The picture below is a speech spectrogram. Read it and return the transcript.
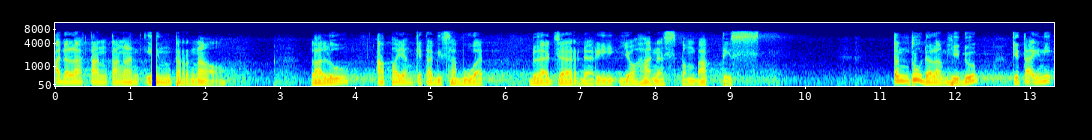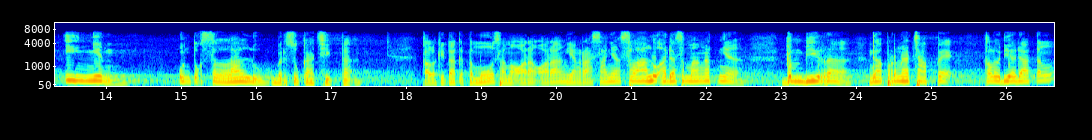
adalah tantangan internal. Lalu, apa yang kita bisa buat? Belajar dari Yohanes Pembaptis. Tentu dalam hidup kita ini ingin untuk selalu bersuka cita. Kalau kita ketemu sama orang-orang yang rasanya selalu ada semangatnya, gembira, nggak pernah capek. Kalau dia datang,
